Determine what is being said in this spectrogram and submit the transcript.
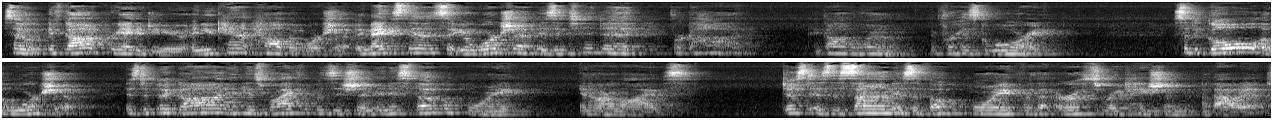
So, if God created you and you can't help but worship, it makes sense that your worship is intended for God and God alone and for His glory. So, the goal of worship is to put God in His rightful position and His focal point in our lives just as the sun is the focal point for the earth's rotation about it.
